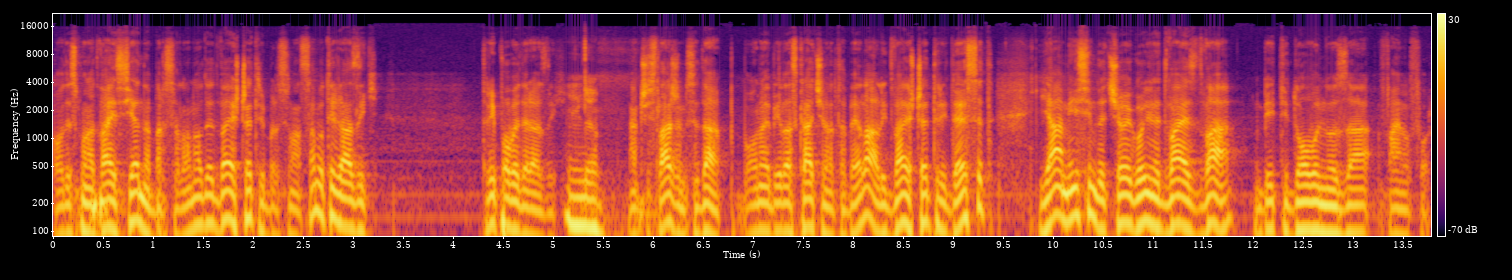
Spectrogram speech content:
Ovde smo na 21 Barcelona, ovde je 24 Barcelona. Samo tri razlike. Tri pobede razlike. Da. Znači, slažem se, da, ono je bila skraćena tabela, ali 24-10. Ja mislim da će ove godine 22 biti dovoljno za Final Four.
